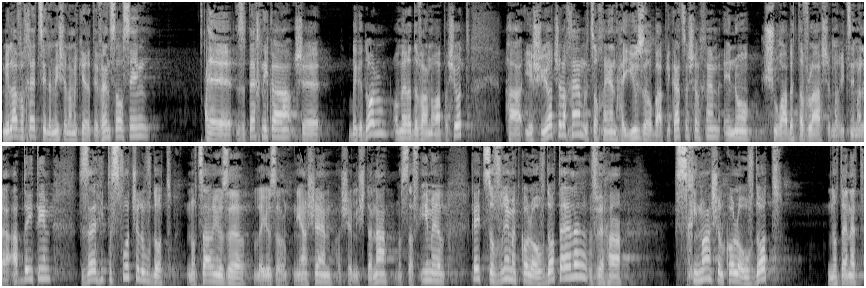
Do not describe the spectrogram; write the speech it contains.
מילה וחצי למי שלא מכיר את Event Sourcing, אה, זו טכניקה שבגדול אומרת דבר נורא פשוט, הישויות שלכם, לצורך העניין ה user באפליקציה שלכם, אינו שורה בטבלה שמריצים עליה אפדייטים, זה התאספות של עובדות. נוצר user, ל user נהיה שם, השם השתנה, נוסף אימייל, okay, אוקיי? צוברים את כל העובדות האלה, והסכימה של כל העובדות נותנת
